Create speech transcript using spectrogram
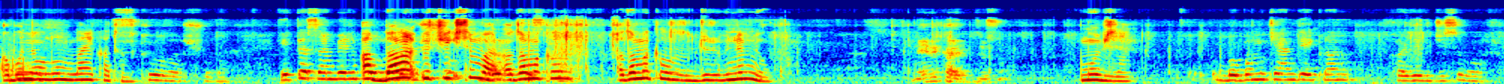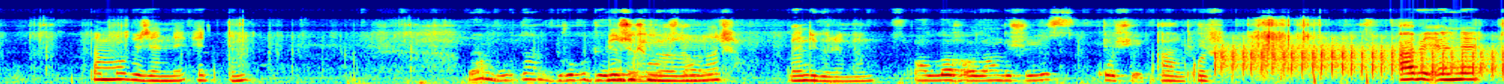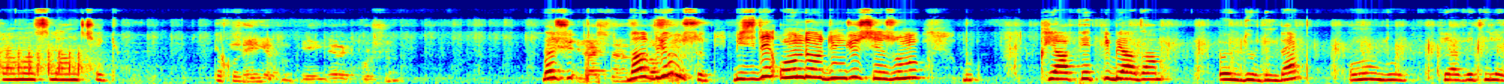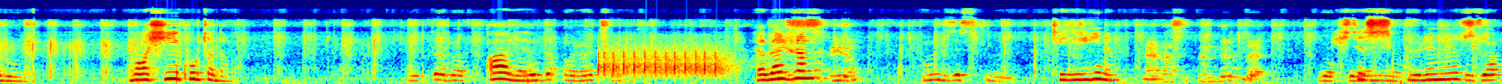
Abone olun like atın. Sıkıyorlar şurada. Yekta sen benim Abi bana ben şu 3x'im var. Adam akıllı adam akıllı dürbünüm yok. Neyle kaydediyorsun? Mobizen. Babamın kendi ekran kaydedicisi var. Ben Mobizen'le ettim. Ben buradan drop'u göremiyorum. Gözükmüyor adamlar. Ben de göremiyorum. Allah alan dışıyız. Koş Yekta. Abi koş. Abi eline tarama silahını çek. Ve koş. Şey yapın, eğilerek koşun. Bak şu, bak biliyor musun? Bizde 14. sezonu bu kıyafetli bir adam öldürdüm ben. Onun bu kıyafetiyle doğdu. Vahşi kurt adam. Yekta bak. Abi Orada araç var. ya ben şu anda Sıkıyor. Ama bize sıkmıyor. tedirginim. Nereden sıktığını görün de. Yok İşte göremiyor. göremiyoruz. Uzak.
